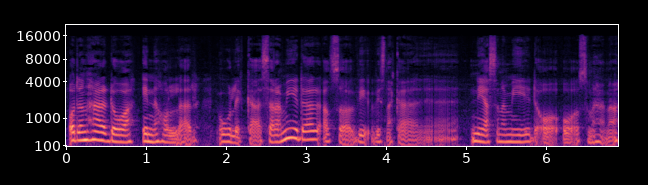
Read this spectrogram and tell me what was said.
och den här då innehåller olika ceramider, alltså vi, vi snackar eh, niacinamid och, och sådana här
